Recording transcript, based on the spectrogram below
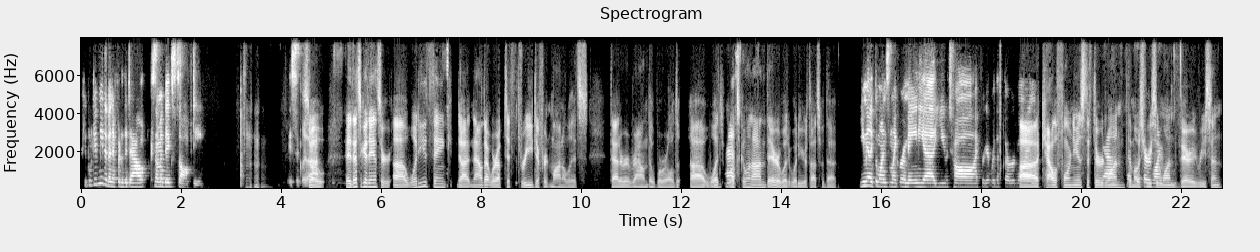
people give me the benefit of the doubt because I'm a big softy. Basically. So, that. hey, that's a good answer. Uh, what do you think uh, now that we're up to three different monoliths that are around the world? Uh, what yes. what's going on there? What what are your thoughts with that? You mean like the ones in like Romania, Utah? I forget where the third one. Uh, California is the third yeah, one, the most the recent one. one. very recent.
